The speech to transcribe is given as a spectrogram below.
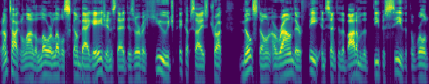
But I'm talking a lot of the lower level scumbag agents that deserve a huge pickup sized truck millstone around their feet and sent to the bottom of the deepest sea that the world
